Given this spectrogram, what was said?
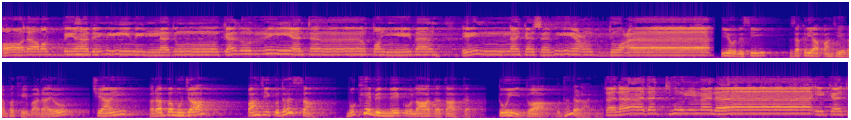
قال رب هب لي من لدنك ذرية طيبة إنك سميع الدعاء इहो ॾिसी ज़करिया पंहिंजे रब खे ॿाॾायो चयाईं रब मुंहिंजा पंहिंजी कुदरत सां मूंखे बि नेक औलाद अता कर तूं ई दुआ ॿुधंदड़ आहीं فنادته الملائكة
